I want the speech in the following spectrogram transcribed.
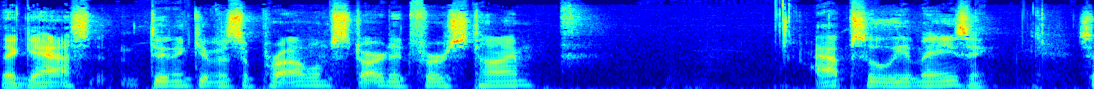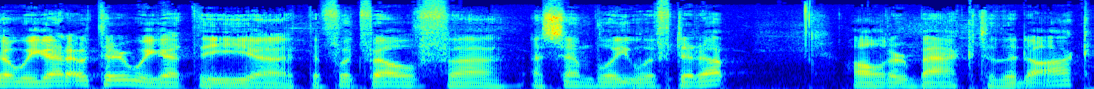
The gas didn't give us a problem. Started first time. Absolutely amazing. So we got out there. We got the uh, the foot valve assembly lifted up hauled her back to the dock,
